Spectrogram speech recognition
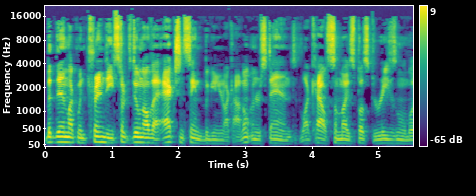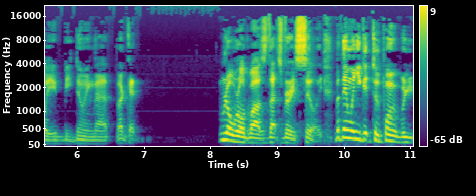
But then, like when Trinity starts doing all that action scene at the beginning, you're like, I don't understand, like how somebody's supposed to reasonably be doing that. Like, real world wise, that's very silly. But then when you get to the point where you,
